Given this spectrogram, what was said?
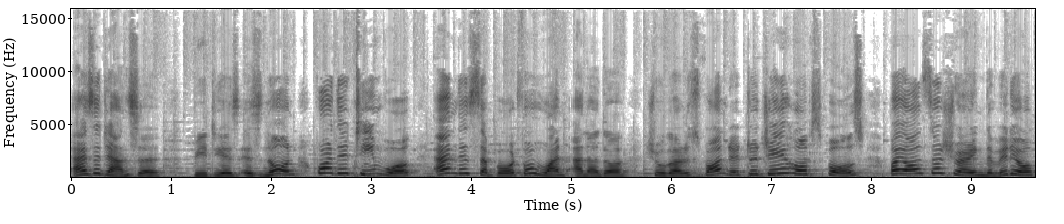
as a dancer. BTS is known for their teamwork and their support for one another. Suga responded to J-Hope's post by also sharing the video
